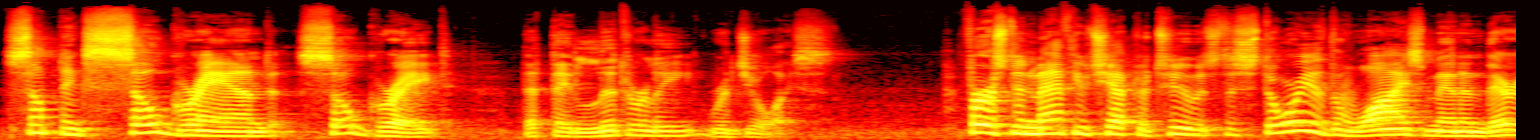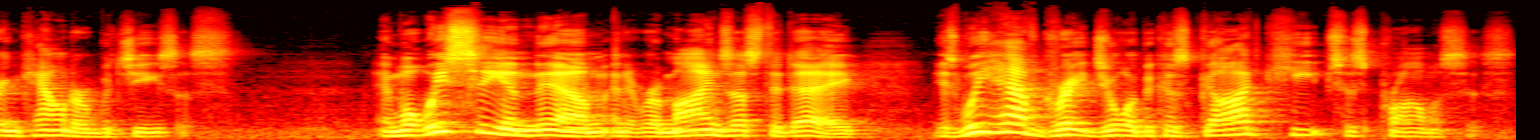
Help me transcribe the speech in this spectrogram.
something so grand, so great, that they literally rejoice. First, in Matthew chapter 2, it's the story of the wise men and their encounter with Jesus. And what we see in them, and it reminds us today, is we have great joy because God keeps his promises.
